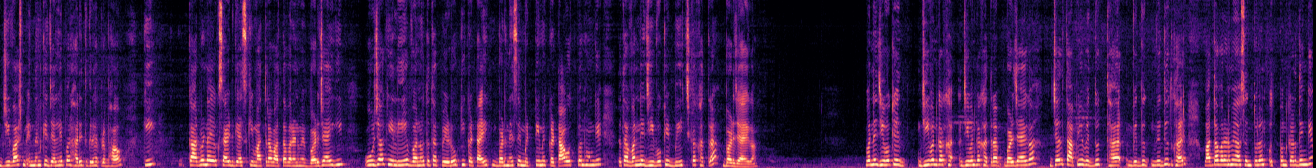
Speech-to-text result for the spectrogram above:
जीवाश्म ईंधन के जलने पर हरित ग्रह प्रभाव की कार्बन डाइऑक्साइड गैस की मात्रा वातावरण में बढ़ जाएगी। ऊर्जा के लिए वनों तथा पेड़ों की कटाई बढ़ने से मिट्टी में कटाव उत्पन्न होंगे तथा वन्य जीवों के बीच का खतरा बढ़ जाएगा। वन्य जीवों के जीवन का जीवन का खतरा बढ़ जाएगा। जल, तापीय, विद्युत विद्युत विद्युत घर वातावरण में असंतुलन उत्पन्न कर देंगे।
